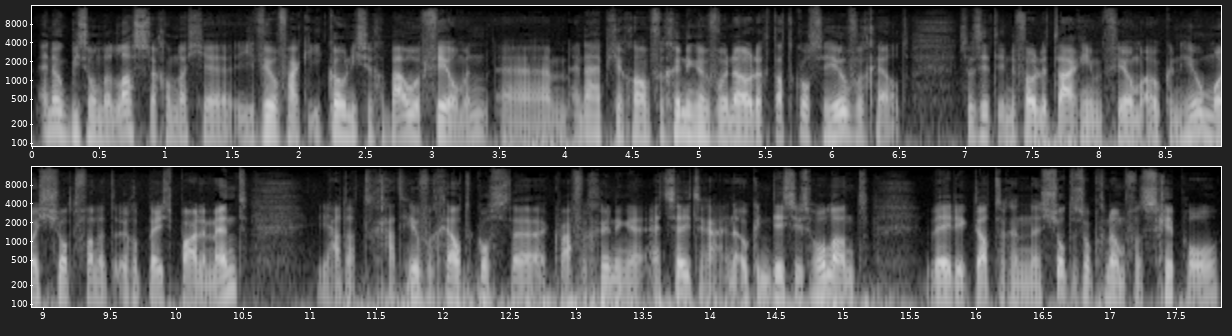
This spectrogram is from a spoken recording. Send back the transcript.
En ook bijzonder lastig, omdat je, je veel vaak iconische gebouwen filmen. Um, en daar heb je gewoon vergunningen voor nodig. Dat kost heel veel geld. Zo zit in de Voletariumfilm ook een heel mooi shot van het Europees Parlement. Ja, dat gaat heel veel geld kosten qua vergunningen, et cetera. En ook in This is Holland weet ik dat er een shot is opgenomen van Schiphol.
